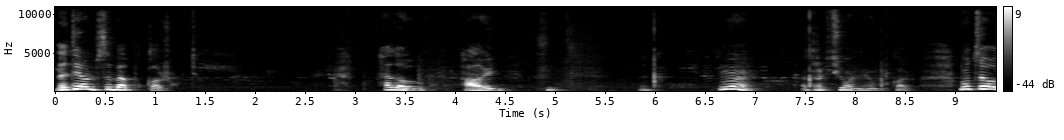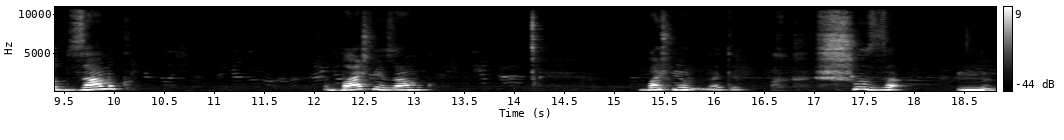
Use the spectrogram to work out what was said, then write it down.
Дайте я вам себе покажу. Hello. Hi. Так. Атракціон я вам покажу. Ну це от замок. Башня, замок. Башня, знаєте, що за. Ну.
